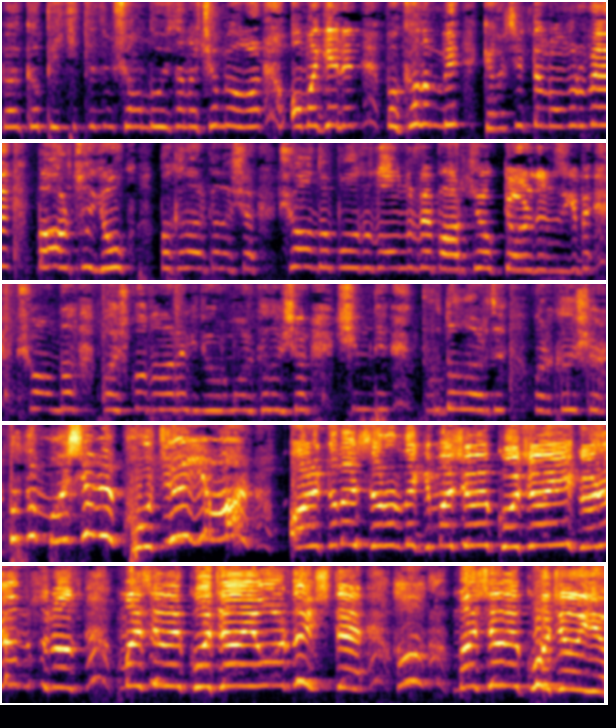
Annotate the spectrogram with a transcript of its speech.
ben kapıyı kilitledim şu anda o yüzden açamıyorlar. Ama gelin bakalım bir gerçekten Onur ve Bartu yok. Bakın arkadaşlar şu anda bu odada Onur ve Bartu yok gördüğünüz gibi. Şu anda başka odalara gidiyorum arkadaşlar. Şimdi buradalardı arkadaşlar. Burada Maşa ve Kocayı var. Arkadaşlar oradaki Maşa ve Kocayı görüyor musunuz? Maşa ve Kocayı orada işte. Ha Maşa ve Kocayı.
